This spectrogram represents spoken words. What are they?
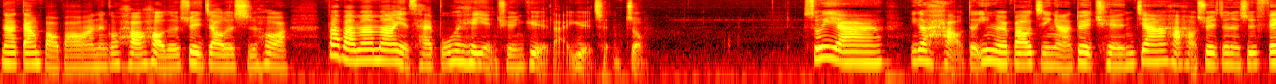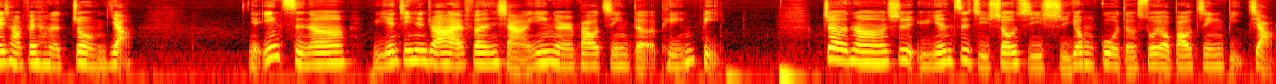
那当宝宝啊能够好好的睡觉的时候啊，爸爸妈妈也才不会黑眼圈越来越沉重。所以啊，一个好的婴儿包巾啊，对全家好好睡真的是非常非常的重要。也因此呢，雨嫣今天就要来分享婴儿包巾的评比。这呢是雨嫣自己收集使用过的所有包巾比较。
